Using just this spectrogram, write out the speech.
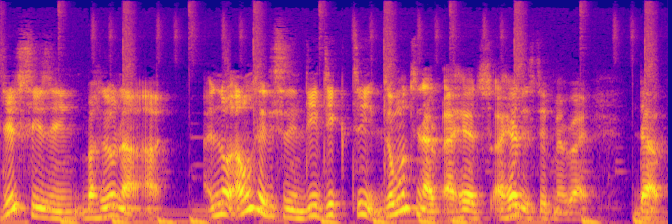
This season, Barcelona, uh, no, I won't say this season. The, the, the one thing I, I heard, I heard the statement right that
